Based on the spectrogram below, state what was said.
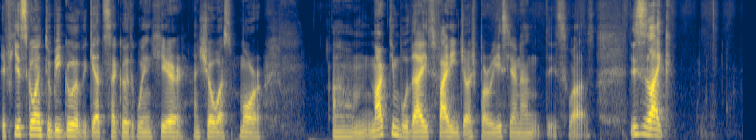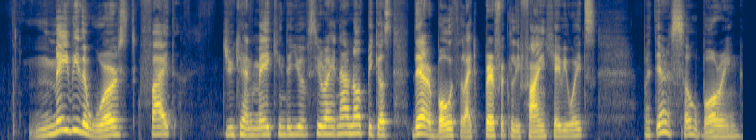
if he's going to be good, gets a good win here and show us more. Um, Martin Buday is fighting Josh Parisian, and this was this is like maybe the worst fight you can make in the UFC right now. Not because they are both like perfectly fine heavyweights, but they're so boring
